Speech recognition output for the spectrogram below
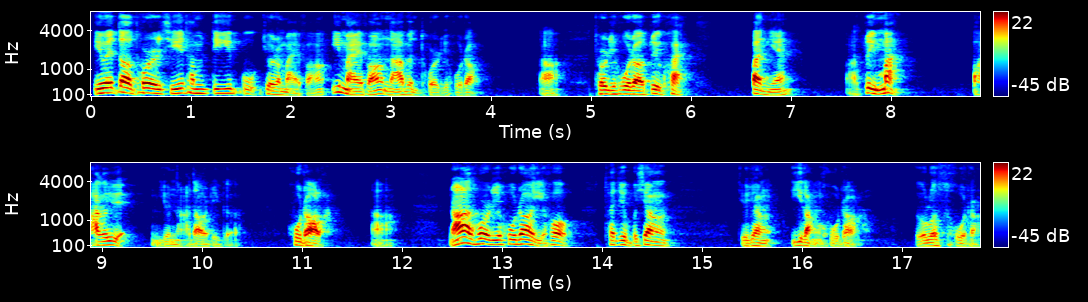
因为到土耳其，他们第一步就是买房，一买房拿本土耳其护照，啊，土耳其护照最快半年，啊，最慢八个月你就拿到这个护照了，啊，拿了土耳其护照以后，它就不像，就像伊朗护照、俄罗斯护照，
